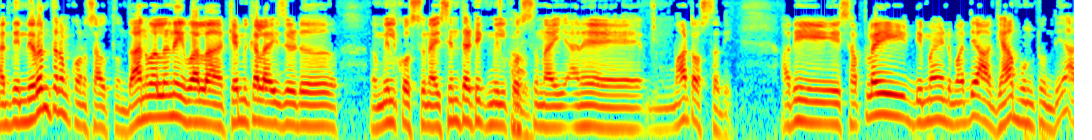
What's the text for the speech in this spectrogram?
అది నిరంతరం కొనసాగుతుంది. దానివల్లనే ఇవాళ కెమికలైజ్డ్ మిల్క్ వస్తున్నాయి సింథటిక్ మిల్క్ వస్తున్నాయి అనే మాట వస్తుంది. అది సప్లై డిమాండ్ మధ్య ఆ గ్యాప్ ఉంటుంది. ఆ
